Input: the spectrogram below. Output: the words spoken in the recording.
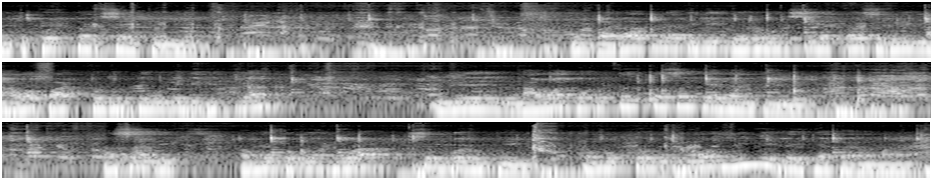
नाही तर कट करशाय तुम्ही मग बरं आपल्या तिने दरवर्षी आता सगळी नावं पाठ करून ठेवलेली घेतला. म्हणजे नावा नावाद्वारतच तसा केला तिने. असा नाही. अमुक अमुक बुवा शंभर रुपये. अमुक तमुक बुवा मी नेलंय त्या कर्मात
